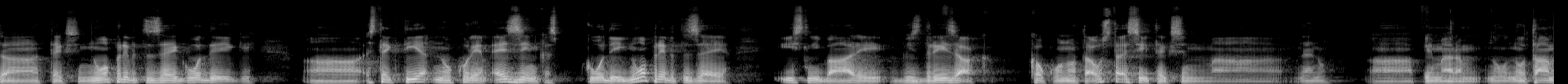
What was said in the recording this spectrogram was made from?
uh, teiksim, noprivatizēja godīgi, uh, es teiktu, tie, no kuriem es zinu, kas godīgi noprivatizēja, īstenībā arī visdrīzāk kaut ko no tā uztaisīja. Teiksim, uh, ne, nu, Piemēram, nu, no tām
